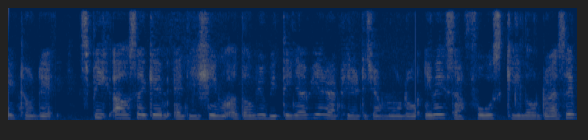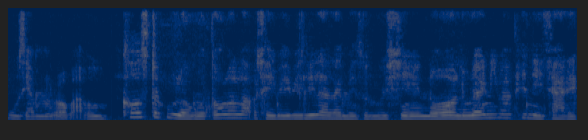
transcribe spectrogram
နေထုတ်တဲ့ Speak Out Second Edition ကိုအသုံးပြုပြီးသင်ကြားပြရတာဖြစ်တဲ့ကြောင့်မို့လို့အင်္ဂလိပ်စာ4 skill လုံးအတွက်စိတ်ပူစရာမလိုတော့ပါဘူး course တစ်ခုလုံးကို3လလောက်အချိန်ပေးပြီးလေ့လာလိုက်မယ်ဆိုလို့ရှိရင်တော့လူတိုင်းနှိမဖြစ်နေကြတဲ့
